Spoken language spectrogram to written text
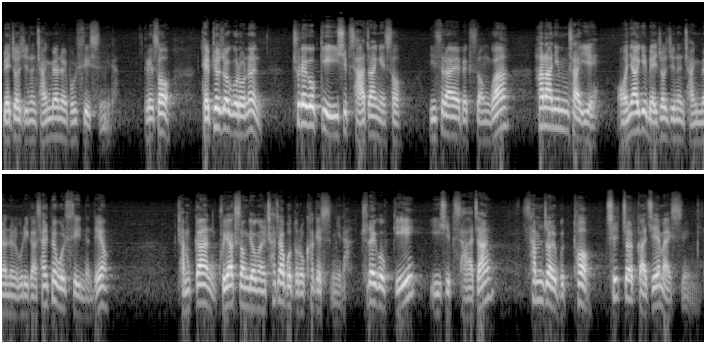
맺어지는 장면을 볼 수 있습니다. 그래서 대표적으로는 출애굽기 24장에서 이스라엘 백성과 하나님 사이에 언약이 맺어지는 장면을 우리가 살펴볼 수 있는데요. 잠깐 구약 성경을 찾아보도록 하겠습니다. 출애굽기 24장 3절부터 7절까지의 말씀입니다.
